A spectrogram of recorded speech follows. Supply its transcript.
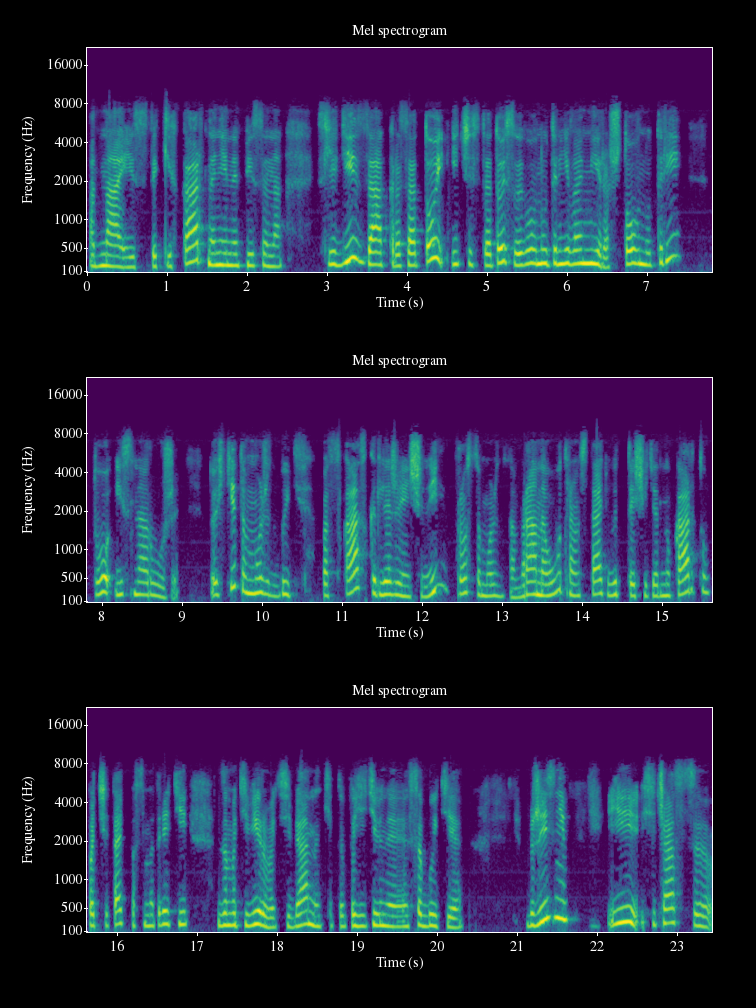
одна из таких карт, на ней написано «Следи за красотой и чистотой своего внутреннего мира, что внутри, то и снаружи». То есть это может быть подсказка для женщины. И просто можно там рано утром встать, вытащить одну карту, почитать, посмотреть и замотивировать себя на какие-то позитивные события в жизни. И сейчас, э,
